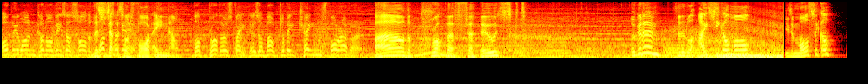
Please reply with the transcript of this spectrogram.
Obi-Wan Kenobi's assault So this once is episode again. 14 now. The brothers' fate is about to be changed forever. Oh, the proper Fahusked. Look at him. It's a little icicle mole. He's a molesicle.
